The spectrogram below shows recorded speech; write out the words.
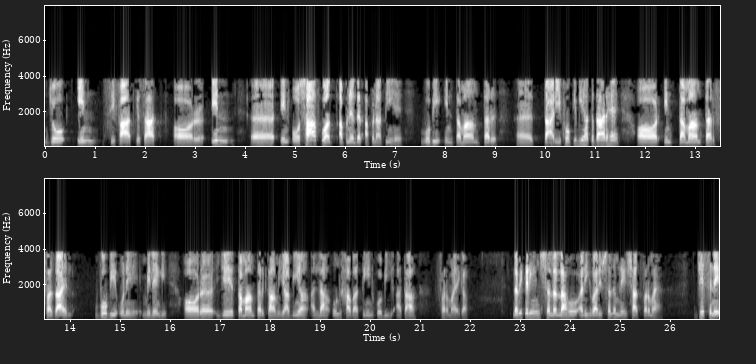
جو ان صفات کے ساتھ اور ان ان اوصاف کو اپنے اندر اپناتی ہیں، وہ بھی ان تمام تر تعریفوں کی بھی حقدار ہے اور ان تمام تر فضائل وہ بھی انہیں ملیں گی اور یہ تمام تر کامیابیاں اللہ ان خواتین کو بھی عطا فرمائے گا۔ نبی کریم صلی اللہ علیہ وآلہ وسلم نے ارشاد فرمایا، جس نے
